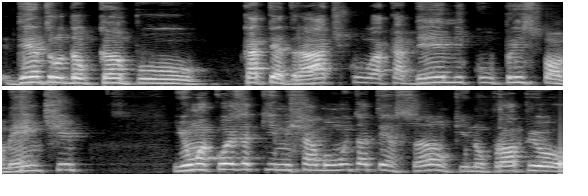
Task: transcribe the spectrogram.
dentro do campo catedrático, acadêmico, principalmente. E uma coisa que me chamou muita atenção, que no próprio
